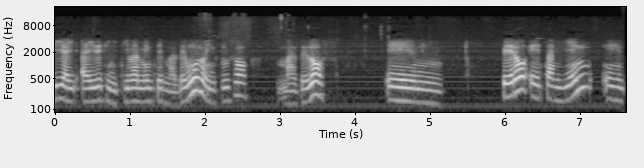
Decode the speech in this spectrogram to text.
sí, hay, hay definitivamente más de uno, incluso más de dos. Em, pero eh, también eh,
